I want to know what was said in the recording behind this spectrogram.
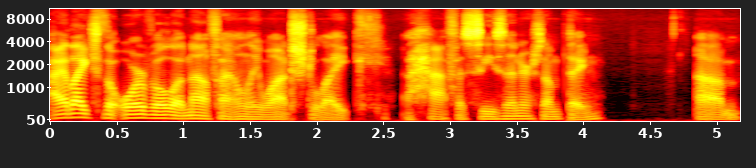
I liked the Orville enough. I only watched like a half a season or something. Um,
